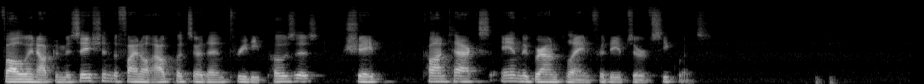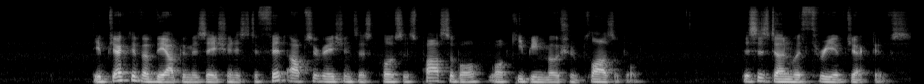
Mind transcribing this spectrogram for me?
Following optimization, the final outputs are then 3D poses, shape, contacts, and the ground plane for the observed sequence. The objective of the optimization is to fit observations as close as possible while keeping motion plausible. This is done with three objectives.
